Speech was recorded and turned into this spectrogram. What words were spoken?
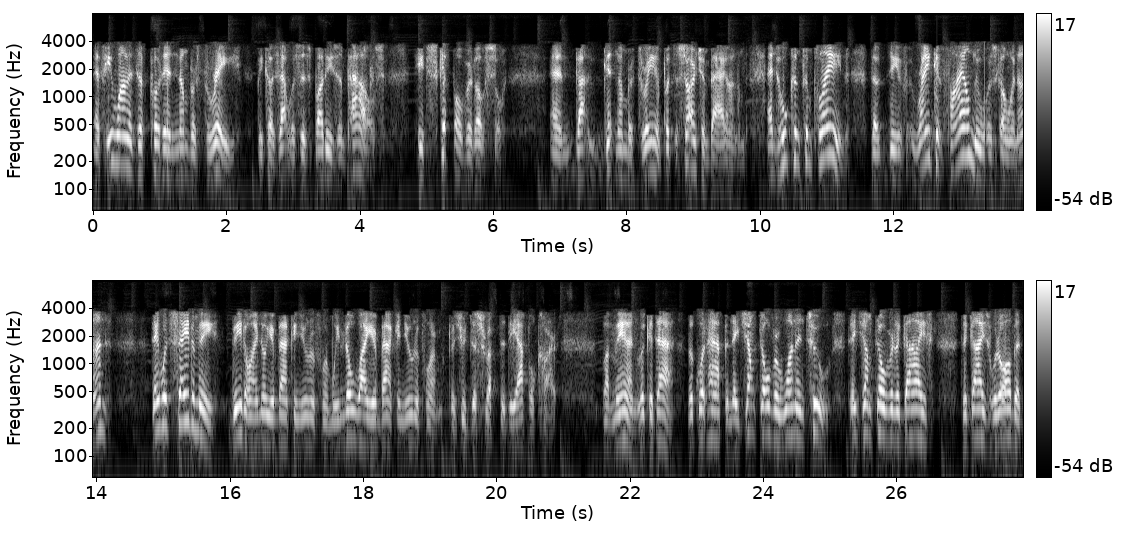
if he wanted to put in number three because that was his buddies and pals, he'd skip over those two and got, get number three and put the sergeant bag on him. And who can complain? The the rank and file knew what was going on. They would say to me, Vito, I know you're back in uniform. We know why you're back in uniform because you disrupted the apple cart. But man, look at that. Look what happened. They jumped over one and two. They jumped over the guys, the guys with all the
